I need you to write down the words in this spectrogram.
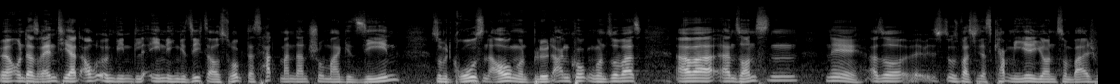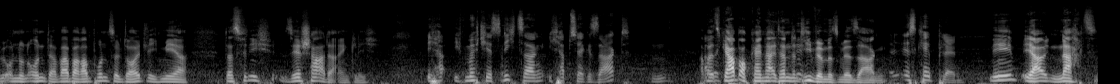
Ja, und das Rentier hat auch irgendwie einen ähnlichen Gesichtsausdruck. Das hat man dann schon mal gesehen. So mit großen Augen und blöd angucken und sowas. Aber ansonsten Nee, also so was wie das Chamäleon zum Beispiel und und und, da war bei Rapunzel deutlich mehr. Das finde ich sehr schade eigentlich. Ich, ich, möchte jetzt nicht sagen, ich habe es ja gesagt. Aber, aber, es gab auch keine Alternative, müssen wir sagen. Escape Plan. Nee, ja, nachts,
